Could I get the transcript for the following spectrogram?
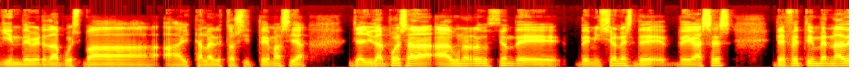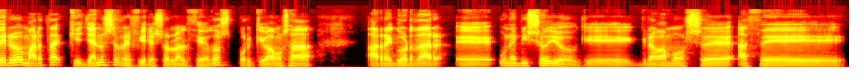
quien de verdad pues va a instalar estos sistemas y a, ayudar pues a, una reducción de, emisiones de, gases de efecto invernadero, Marta, que ya no se refiere solo al CO2, porque vamos a, recordar eh, un episodio que grabamos eh, hace,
